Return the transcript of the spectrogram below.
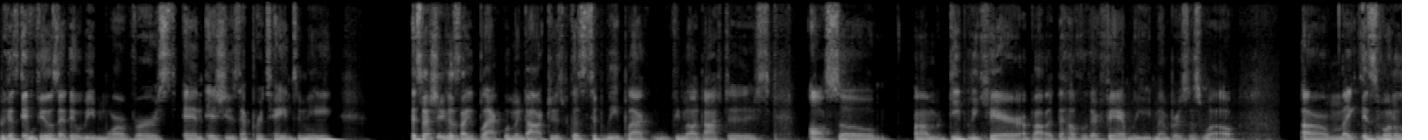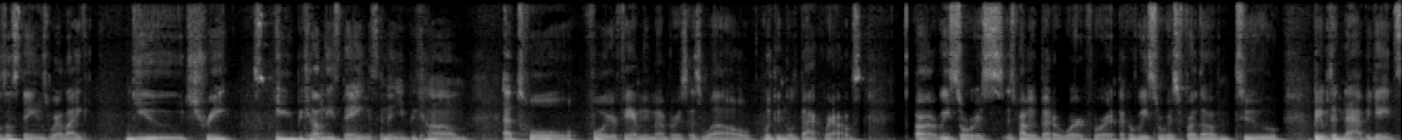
because it feels like they would be more versed in issues that pertain to me. Especially because like black women doctors, because typically black female doctors also um, deeply care about like the health of their family members as well. Um, like it's one of those things where like you treat you become these things and then you become a tool for your family members as well within those backgrounds a resource is probably a better word for it like a resource for them to be able to navigate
